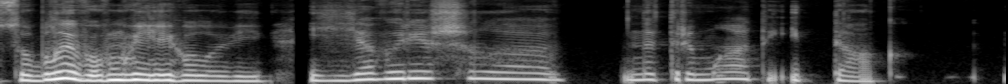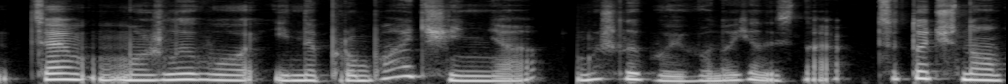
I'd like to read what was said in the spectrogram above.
особливо в моїй голові. І я вирішила не тримати і так. це, можливо, і не пробачення, можливо, і воно, я не знаю. Це точно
